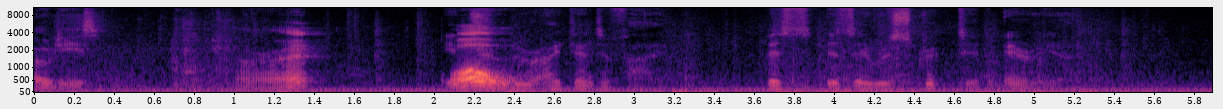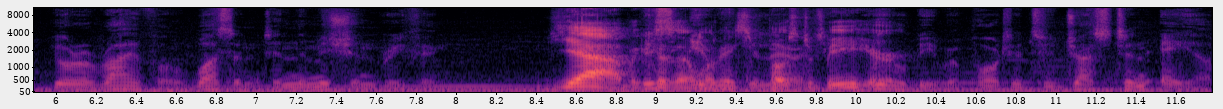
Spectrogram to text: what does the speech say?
Oh, geez. Alright. Whoa. Intruder identified. This is a restricted area. Your arrival wasn't in the mission briefing. Yeah, because This I wasn't supposed to be irregularity here. will be reported to Justin Ayo.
